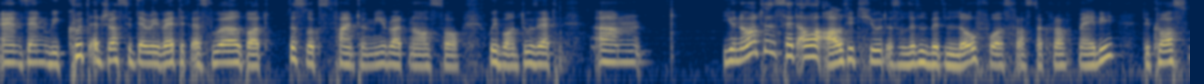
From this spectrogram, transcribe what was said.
And then we could adjust the derivative as well, but this looks fine to me right now, so we won't do that. Um, you notice that our altitude is a little bit low for thrustercraft maybe, because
